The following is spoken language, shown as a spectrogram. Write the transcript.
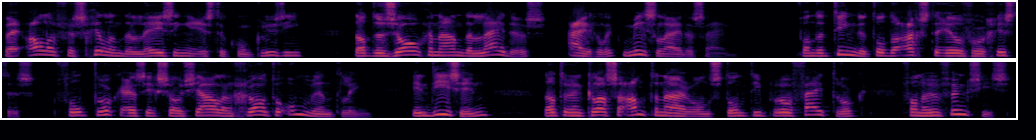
Bij alle verschillende lezingen is de conclusie dat de zogenaamde leiders eigenlijk misleiders zijn. Van de tiende tot de achtste eeuw voor Christus voltrok er zich sociaal een grote omwenteling, in die zin dat er een klasse ambtenaren ontstond die profijt trok van hun functies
